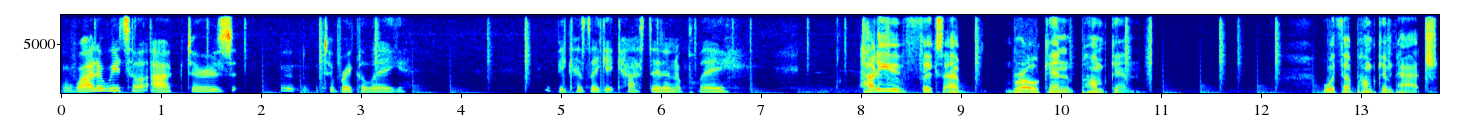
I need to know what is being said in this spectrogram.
Why do we tell actors to break a leg? Because they get casted in a play. How do you fix a broken pumpkin? With a pumpkin patch.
